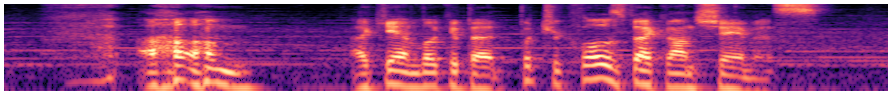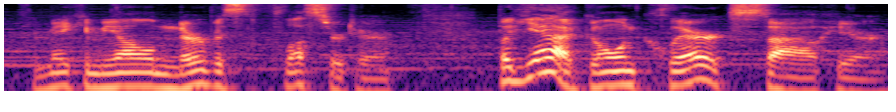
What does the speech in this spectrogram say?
um, I can't look at that. Put your clothes back on, Seamus. You're making me all nervous and flustered here. But yeah, going cleric style here.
